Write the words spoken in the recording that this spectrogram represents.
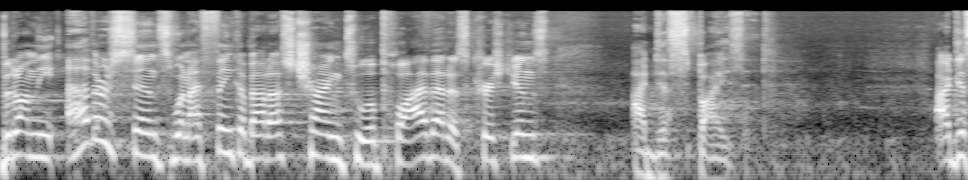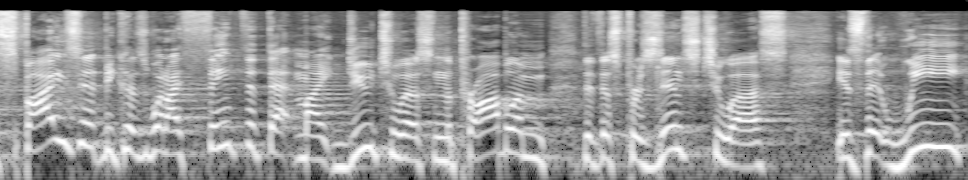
But on the other sense, when I think about us trying to apply that as Christians, I despise it. I despise it because what I think that that might do to us, and the problem that this presents to us, is that we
